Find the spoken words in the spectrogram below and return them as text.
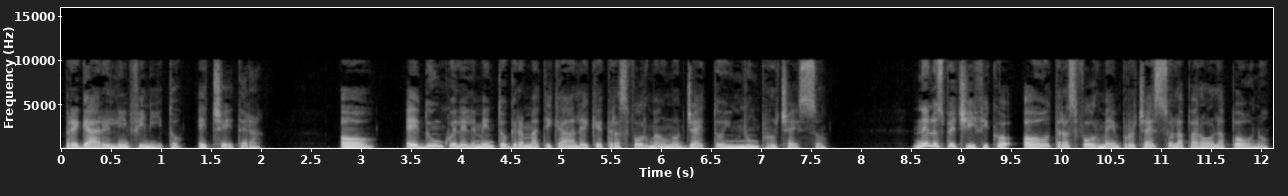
pregare l'infinito, eccetera. O è dunque l'elemento grammaticale che trasforma un oggetto in un processo. Nello specifico, O trasforma in processo la parola pono,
